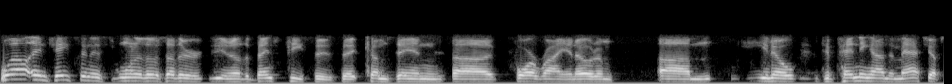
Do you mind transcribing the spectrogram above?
Well, and Jason is one of those other, you know, the bench pieces that comes in uh, for Ryan Odom. Um, you know, depending on the matchups,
